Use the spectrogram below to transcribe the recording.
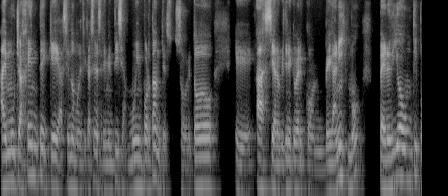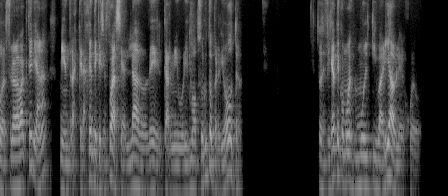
Hay mucha gente que haciendo modificaciones alimenticias muy importantes, sobre todo eh, hacia lo que tiene que ver con veganismo, perdió un tipo de flora bacteriana, mientras que la gente que se fue hacia el lado del carnivorismo absoluto perdió otra. Entonces, fíjate cómo es multivariable el juego.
